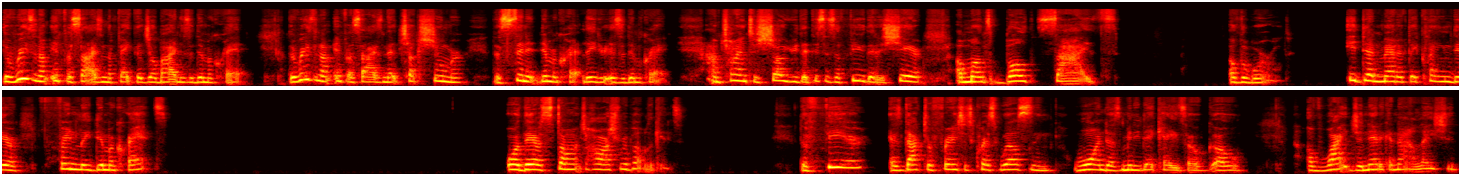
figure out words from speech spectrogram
The reason I'm emphasizing the fact that Joe Biden is a Democrat, the reason I'm emphasizing that Chuck Schumer, the Senate Democrat leader, is a Democrat, I'm trying to show you that this is a view that is shared amongst both sides of the world. It doesn't matter if they claim they're friendly Democrats or they're staunch, harsh Republicans. The fear, as Dr. Frances Cress Welsing warned us many decades ago, of white genetic annihilation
